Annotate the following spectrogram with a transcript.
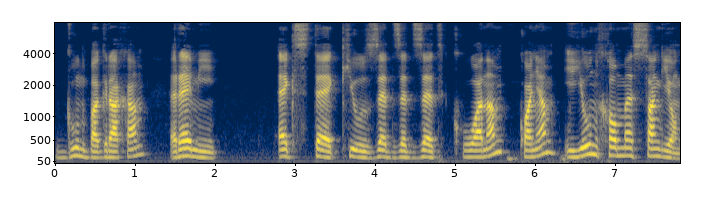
Gunba Graham, Remi XTQZZZ Kłanam, Kłaniam i Yun Home Sang-yong,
